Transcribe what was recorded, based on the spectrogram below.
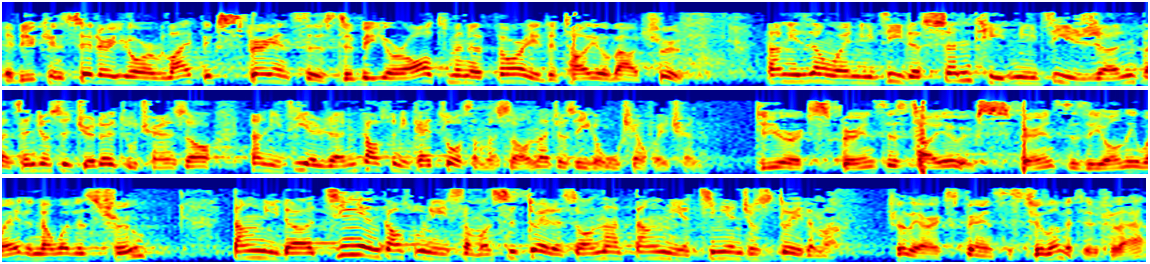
if you consider your life experiences to be your ultimate authority to tell you about truth, 当你认为你自己的身体、你自己人本身就是绝对主权的时候，那你自己的人告诉你该做什么时候，那就是一个无限回圈。do your experiences tell you experience is the only way to know what is true? 当你的经验告诉你什么是对的时候，那当你的经验就是对的嘛？Truly, our experience is too limited for that.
